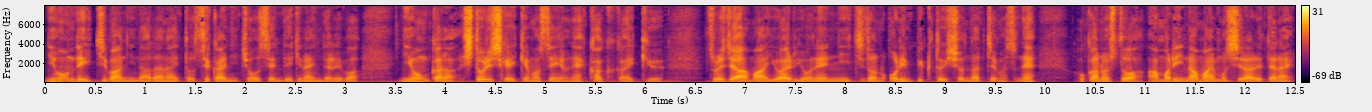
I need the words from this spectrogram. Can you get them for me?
日本で一番にならないと世界に挑戦できないんであれば日本から1人しか行けませんよね。各階級。それじゃあまあいわゆる4年に一度のオリンピックと一緒になっちゃいますね。他の人はあまり名前も知られてない。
